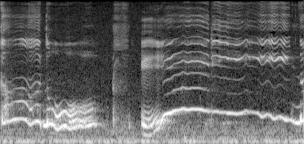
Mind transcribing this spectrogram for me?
田のエリナ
